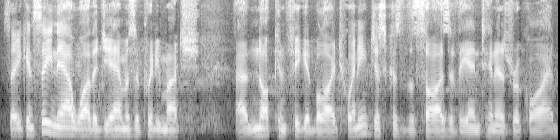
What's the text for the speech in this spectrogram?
So you can see now why the jammers are pretty much uh, not configured below 20 just because of the size of the antennas required.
